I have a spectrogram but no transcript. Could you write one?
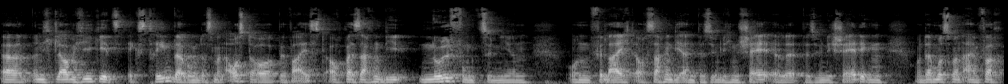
Äh, und ich glaube, hier geht es extrem darum, dass man Ausdauer beweist, auch bei Sachen, die null funktionieren und vielleicht auch Sachen, die einen persönlichen Schä äh, persönlich schädigen. Und da muss man einfach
